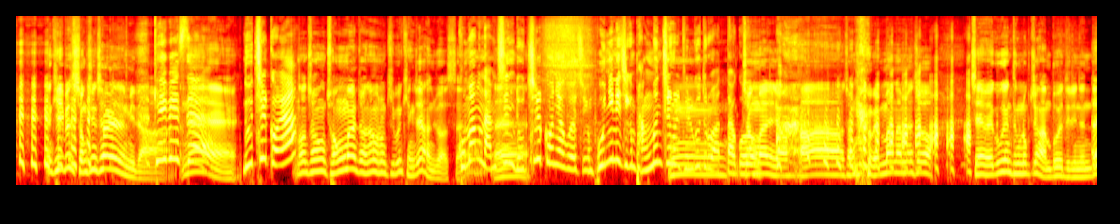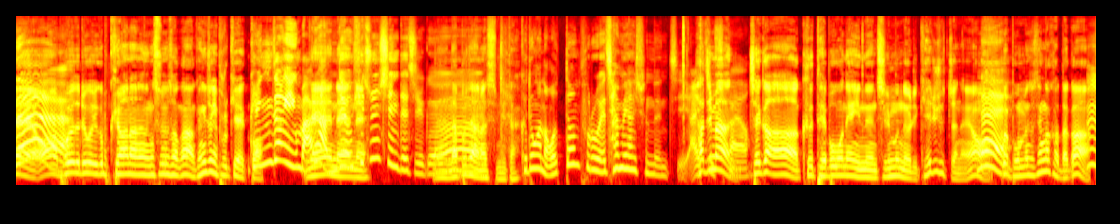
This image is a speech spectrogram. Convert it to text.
KBS 정신 차려야 됩니다. KBS 네. 놓칠 거야? 넌 정, 정말 저는 오늘 기분이 굉장히 안 좋았어요. 고막 남친 네. 놓칠 거냐고요. 지금 본인이 지금 방문증을 들고 음, 들어왔다고. 정말요. 아, 정말 웬만하면 저제 외국인 등록증 안 보여드리는데, 네. 어, 보여드리고 이거 교환하는 순서가 굉장히 불쾌했고. 굉장히 이거 말이 네, 안 네, 돼요. 네. 희준 씨인데 지금. 네, 나쁘지 않았습니다. 그동안 어떤 프로에 참여하셨는지 알수 하지만 있을까요? 제가 그 대본에 있는 질문을 이렇게 해주셨잖아요. 네. 그걸 보면서 생각하다가 음.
